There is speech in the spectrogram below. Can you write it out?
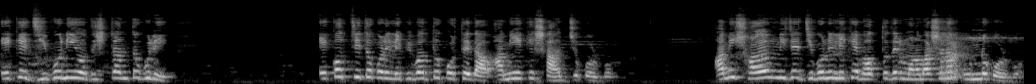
একে জীবনী ও দৃষ্টান্তগুলি একত্রিত করে লিপিবদ্ধ করতে দাও, আমি একে সাহায্য করব। আমি স্বয়ং নিজের জীবনী লিখে ভক্তদের মনোবাসনা পূর্ণ করব।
